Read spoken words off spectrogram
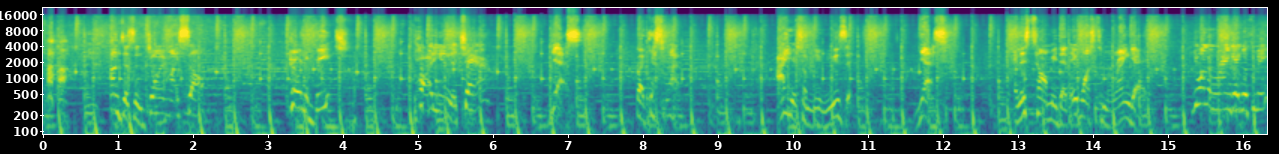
I'm just enjoying myself. Here on the beach. Party in the chair. Yes. But guess what? I hear some new music. Yes. And it's telling me that it wants to merengue. You want to merengue with me?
